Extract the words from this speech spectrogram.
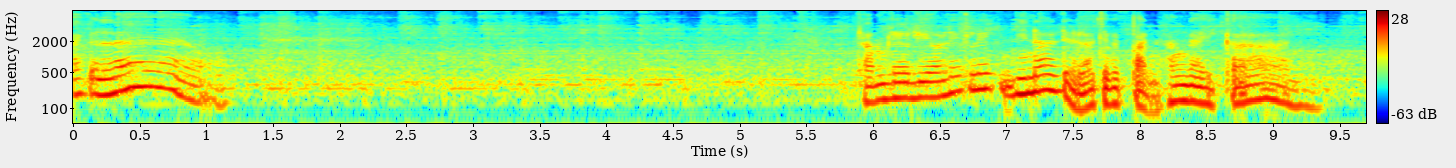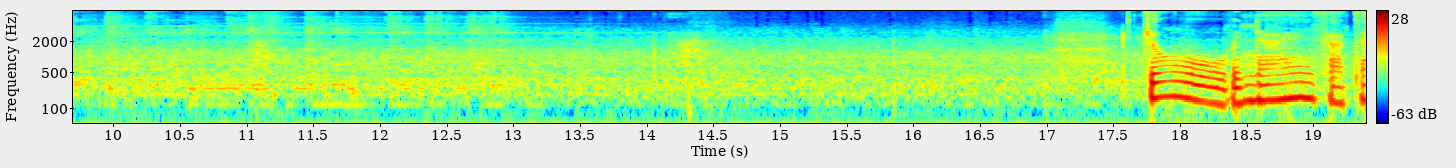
ายกันแล้ว ทำเรียวๆ เล็กๆ นี่นะเดี๋ยวเราจะไปปั่นข้างในกันโจเป็นไงสะใจ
